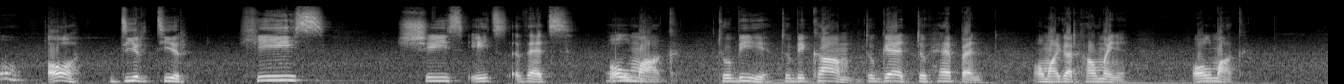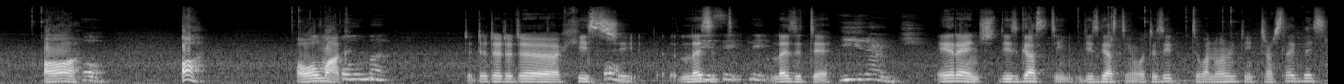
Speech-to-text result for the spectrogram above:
O. Oh, dear dear. He's she's it's that's all oh. mark. To be, to become, to get, to happen. Oh my god, how many? All mark. Oh, O. oh. All mark. Olmak. Du-du-du-du-du. He's Oh. Lezzetli. Arrange, disgusting, disgusting. What is it? One moment, you translate this.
